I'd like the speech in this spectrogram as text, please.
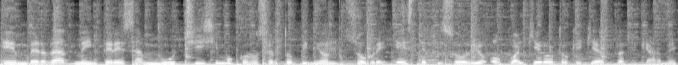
En verdad me interesa muchísimo conocer tu opinión sobre este episodio o cualquier otro que quieras platicarme.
